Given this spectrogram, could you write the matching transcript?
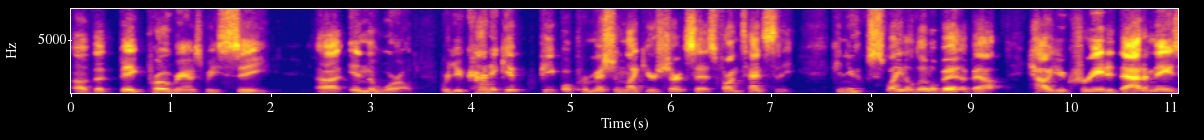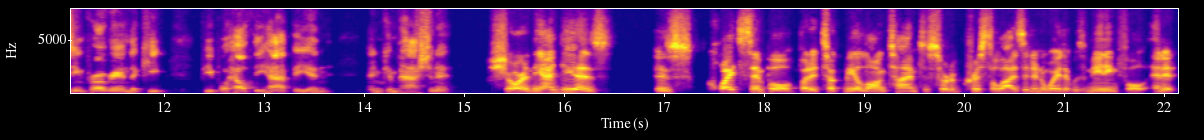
of the big programs we see uh, in the world, where you kind of give people permission, like your shirt says, Funtensity. Can you explain a little bit about how you created that amazing program to keep people healthy, happy, and and compassionate? Sure. And the idea is is quite simple, but it took me a long time to sort of crystallize it in a way that was meaningful. And it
